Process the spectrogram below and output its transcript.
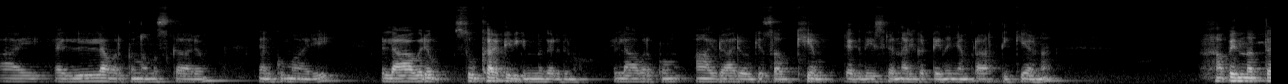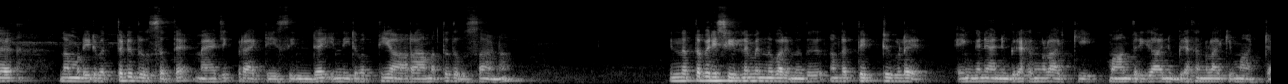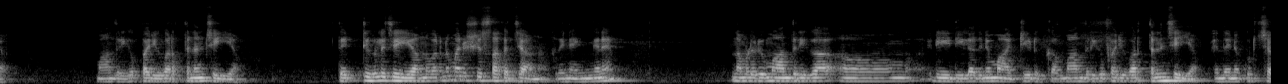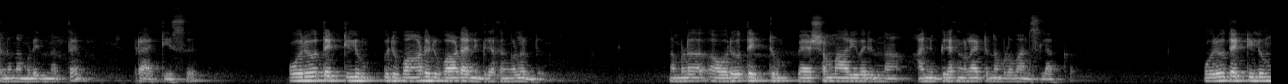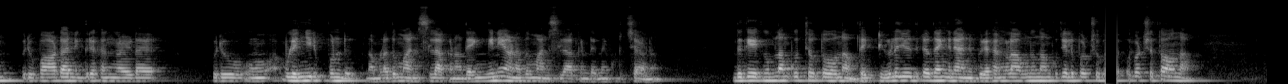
Hi. എല്ലാവർക്കും നമസ്കാരം. ഞാൻ കുമാരി. എല്ലാവരും സുഖമായിട്ടിരിക്കുന്നു കരുതുന്നു. എല്ലാവർക്കും ആയുരാരോഗ്യ സൗഖ്യം ജഗദീശ്വരൻ നൽകട്ടെ എന്ന് ഞാൻ പ്രാർത്ഥിക്കുകയാണ്. അപ്പോൾ ഇന്നത്തെ നമ്മുടെ ഇരുപത്തെട്ട് ദിവസത്തെ മാജിക് പ്രാക്ടീസിന്റെ ഇന്ന് ഇരുപത്തി ആറാമത്തെ ദിവസമാണ്. ഇന്നത്തെ പരിശീലനം എന്ന് പറയുന്നത് നമ്മുടെ തെറ്റുകളെ എങ്ങനെ അനുഗ്രഹങ്ങളാക്കി മാന്ത്രിക അനുഗ്രഹങ്ങളാക്കി മാറ്റാം. മാന്ത്രിക പരിവർത്തനം ചെയ്യാം. തെറ്റുകൾ ചെയ്യുക എന്ന് പറഞ്ഞാൽ മനുഷ്യ സഹജമാണ് അതിനെങ്ങനെ നമ്മളൊരു മാന്ത്രിക രീതിയിൽ അതിനെ മാറ്റിയെടുക്കാം മാന്ത്രിക പരിവർത്തനം ചെയ്യാം എന്നതിനെക്കുറിച്ചാണ് നമ്മൾ ഇന്നത്തെ പ്രാക്ടീസ്. ഓരോ തെറ്റിലും ഒരുപാട് ഒരുപാട് അനുഗ്രഹങ്ങളുണ്ട്. നമ്മൾ ഓരോ തെറ്റും വേഷം മാറി വരുന്ന അനുഗ്രഹങ്ങളായിട്ട് നമ്മൾ മനസ്സിലാക്കുക. ഓരോ തെറ്റിലും ഒരുപാട് അനുഗ്രഹങ്ങളുടെ ഒരു ഒളിഞ്ഞിരിപ്പുണ്ട് നമ്മളത് മനസ്സിലാക്കണം. അതെങ്ങനെയാണ് അത് മനസ്സിലാക്കേണ്ടതിനെ കുറിച്ചാണ് ഇത് കേൾക്കുമ്പോൾ നമുക്ക് തോന്നാം. തെറ്റുകൾ ചെയ്തിട്ട് അത് എങ്ങനെ അനുഗ്രഹങ്ങളാവുമെന്ന് നമുക്ക് ചിലപ്പോൾ പക്ഷെ തോന്നാം.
